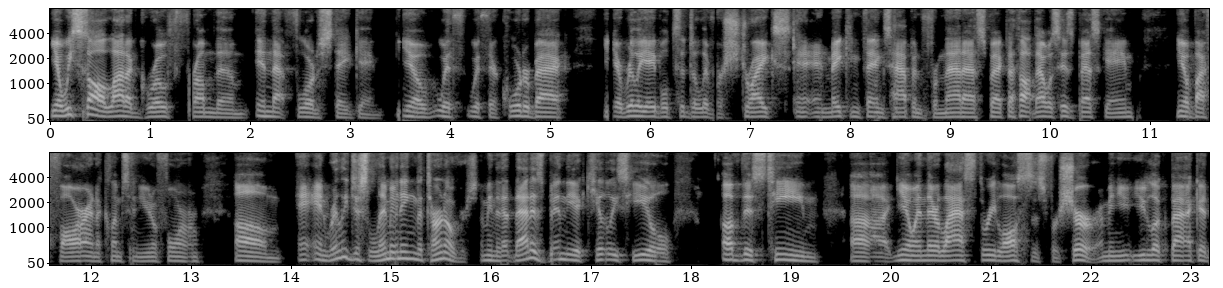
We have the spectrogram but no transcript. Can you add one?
you know we saw a lot of growth from them in that Florida State game. You know, with with their quarterback, you know, really able to deliver strikes and, and making things happen from that aspect. I thought that was his best game you know, by far in a Clemson uniform, um, and, and really just limiting the turnovers. I mean, that that has been the Achilles heel of this team uh, you know, in their last three losses for sure. I mean, you, you look back at,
